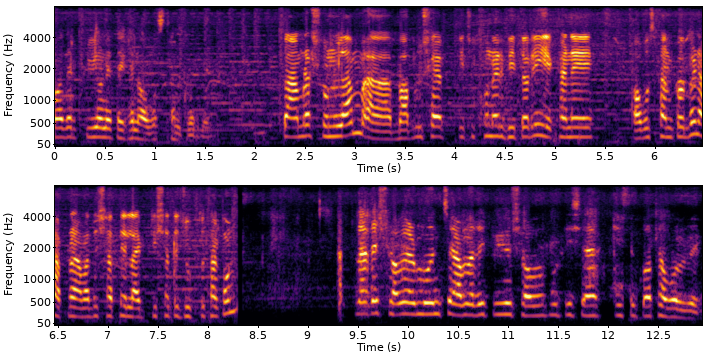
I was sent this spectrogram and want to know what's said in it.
আমাদের প্রিয় নেতা এখানে অবস্থান করবেন। তো আমরা শুনলাম আহ, বাবলু সাহেব কিছুক্ষণের ভিতরেই এখানে অবস্থান করবেন। আপনারা আমাদের সাথে লাইভটির সাথে যুক্ত থাকুন। আপনাদের সবার মঞ্চে আমাদের প্রিয় সভাপতি স্যার কিছু কথা বলবেন।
